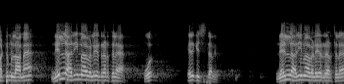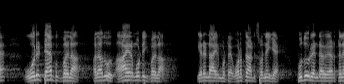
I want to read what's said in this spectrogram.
மட்டும் இல்லாமல் நெல் அதிகமாக விளையிற இடத்துல எதிர்க்கட்சி தலைவர் நெல் அதிகமாக விளையிற இடத்துல ஒரு டேப்புக்கு பதிலாக அதாவது ஆயிரம் மூட்டைக்கு பதிலாக இரண்டாயிரம் மூட்டை. உரத்தாட்டு சொன்னீங்க. புது ரெண்டு இடத்துல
